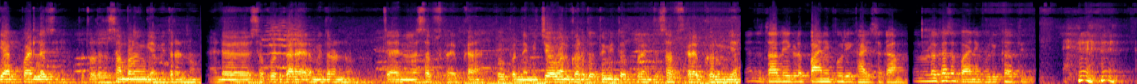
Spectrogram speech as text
गॅप पडलाच आहे. तर थोडंसं सांभाळून घ्या मित्रांनो. अँड सपोर्ट करा यार मित्रांनो. चॅनलला सबस्क्राईब करा. तोपर्यंत मी जेवण करतो. तुम्ही तोपर्यंत सबस्क्राईब करून घ्या. चाललं इकडे पाणीपुरी खायचं काम. तुम्हाला कसं पाणीपुरी खाते?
